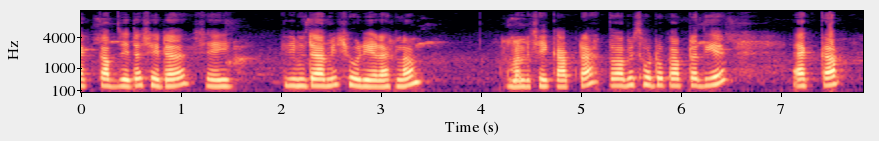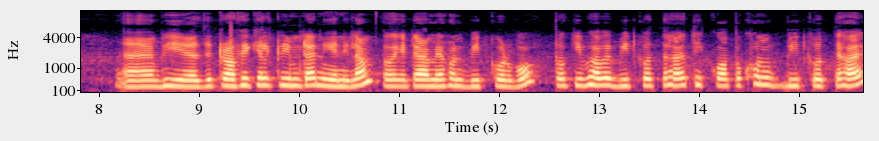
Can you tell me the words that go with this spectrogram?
এক কাপ যেটা সেটা, সেই ক্রিমটা আমি সরিয়ে রাখলাম মানে সেই কাপটা তো আমি ছোট কাপটা দিয়ে এক কাপ যে ট্রফিক্যাল ক্রিমটা নিয়ে নিলাম, তো এটা আমি এখন বিট করব। তো কীভাবে বিট করতে হয়, ঠিক কতক্ষণ বিট করতে হয়,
